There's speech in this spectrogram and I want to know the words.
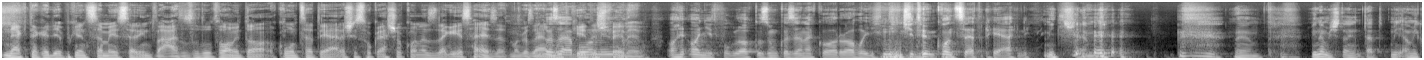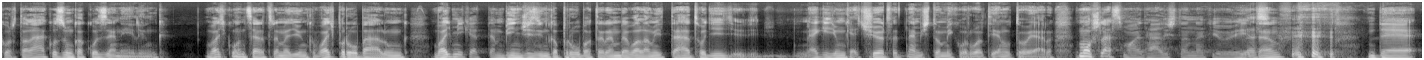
Nektek egyébként személy szerint változhatott valamit a koncertjárási szokásokon ez az egész helyzet, meg az elmúlt Igazából két és fél év? Annyit foglalkozunk a zenekarral, hogy nincs időnk koncertre járni. Nincs semmi. nem. Mi nem is tehát mi amikor találkozunk, akkor zenélünk. Vagy koncertre megyünk, vagy próbálunk, vagy mi ketten bingizünk a próbaterembe valamit, tehát hogy így így megígyunk egy sört, vagy nem is tudom, mikor volt ilyen utoljára. Most lesz majd, hál' Istennek, jövő héten. De,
